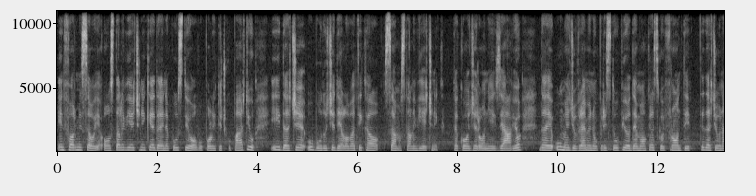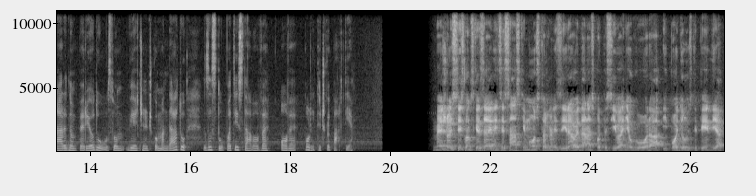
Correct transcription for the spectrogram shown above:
informisao je ostale vijećnike da je napustio ovu političku partiju i da će u buduće djelovati kao samostalni vijećnik. Također on je izjavio da je umeđu vremenu pristupio demokratskoj fronti te da će u narednom periodu u svom vijećničkom mandatu zastupati stavove ove političke partije. Međulis Islamske zajednice Sanski most organizirao je danas potpisivanje ugovora i podjelu stipendija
